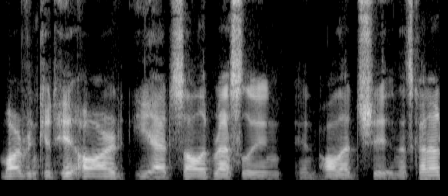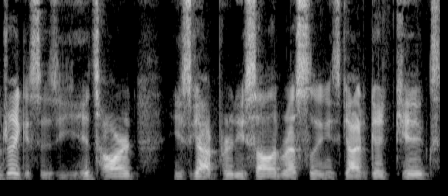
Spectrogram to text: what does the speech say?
Marvin could hit hard. He had solid wrestling and all that shit, and that's kind of how Dricus is. He hits hard. He's got pretty solid wrestling. He's got good kicks,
